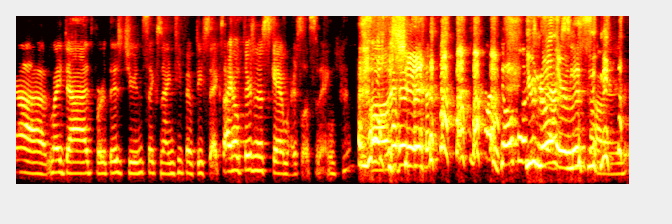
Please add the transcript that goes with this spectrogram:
Yeah, my dad's birthday is June 6, 1956. I hope there's no scammers listening. Oh um, shit. you know they're listening. Card.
